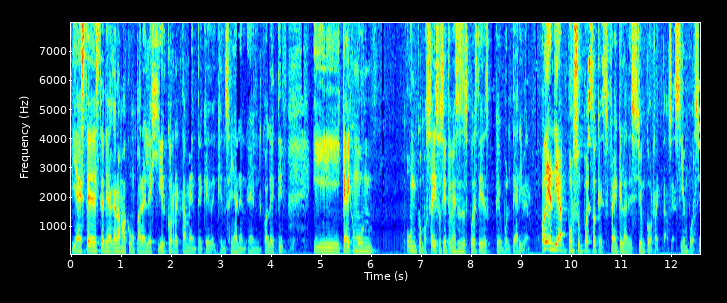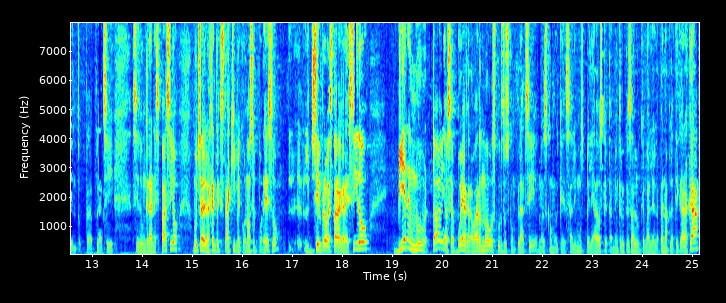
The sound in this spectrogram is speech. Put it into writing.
y a este, este diagrama como para elegir correctamente que, enseñan en, Collective. Y que hay como un un como seis o siete meses después tienes que voltear y ver. Hoy en día, por supuesto que fue que la decisión correcta, o sea, 100%. Platzi ha sido un gran espacio. Mucha de la gente que está aquí me conoce por eso. Siempre voy a estar agradecido. Viene un nuevo, todavía, o sea, voy a grabar nuevos cursos con Platzi, no es como que salimos peleados, que también creo que es algo que vale la pena platicar acá.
